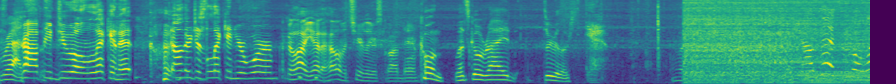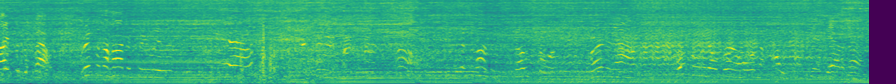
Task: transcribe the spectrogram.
Rats. Crappie duo licking it. Down there just licking your worm. Not gonna lie, you had a hell of a cheerleader squad there. Colton, let's go ride three wheelers. Yeah. Now this is what life is about. Ripping a Honda three-wheeler. Yeah. Snowstorm. Burning out. Hopefully we don't burn a hole in the ice. I can't be out of that.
